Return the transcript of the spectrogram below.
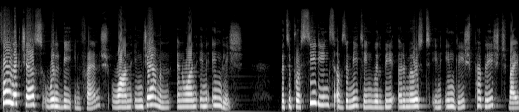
Four lectures will be in French, one in German, and one in English. But the proceedings of the meeting will be almost in English, published by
